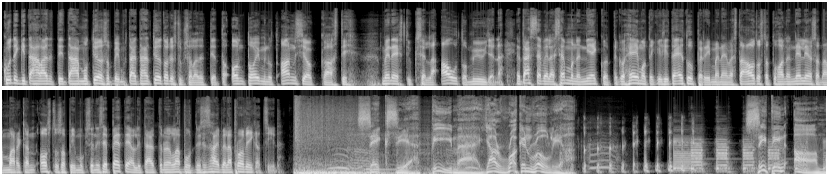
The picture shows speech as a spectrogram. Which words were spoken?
kuitenkin tähän laitettiin tähän mun työsopimukseen, tai tähän työtodistukseen laitettiin, että on toiminut ansiokkaasti menestyksellä automyyjänä. Ja tässä vielä semmoinen niekko, että kun Heimo teki siitä etuperin menevästä autosta 1400 markan ostosopimuksen, niin se Pete oli täyttänyt ne laput, niin se sai vielä provikat siitä. Seksiä, piimää ja rock'n'rollia. Sitin aamu.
